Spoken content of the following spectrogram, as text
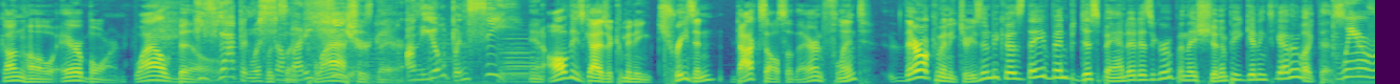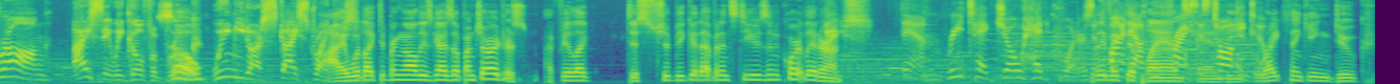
Gung Ho, Airborne, Wild Bill. He's yapping with Looks somebody like Flash here is there. on the open sea. And all these guys are committing treason. Doc's also there, and Flint. They're all committing treason because they've been disbanded as a group, and they shouldn't be getting together like this. We're wrong. I say we go for broke. So- we need our sky strikers. I would like to bring all these guys up on charges. I feel like this should be good evidence to use in court later on. Then retake Joe headquarters So and they make find their out who plans, Franks is and talking the to. right-thinking Duke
